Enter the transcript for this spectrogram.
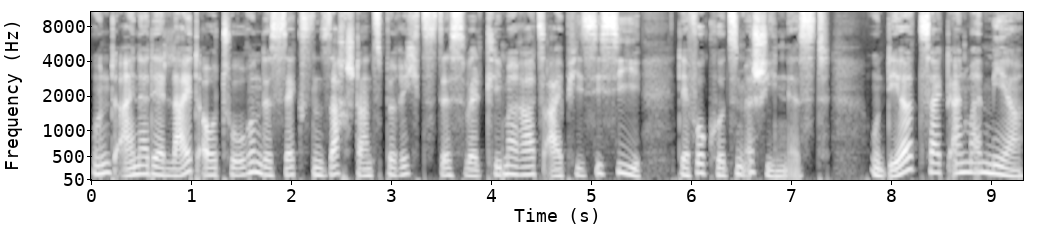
und einer der Leitautoren des sechsten Sachstandsberichts des Weltklimarats IPCC, der vor kurzem erschienen ist. Und der zeigt einmal mehr,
